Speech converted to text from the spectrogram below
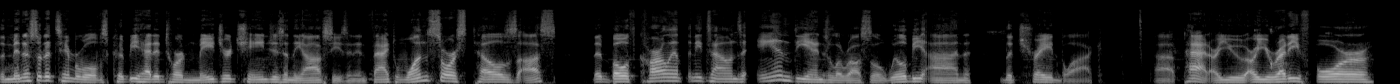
the Minnesota Timberwolves could be headed toward major changes in the offseason. In fact, one source tells us that both Karl-Anthony Towns and D'Angelo Russell will be on the trade block. Uh, Pat, are you are you ready for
